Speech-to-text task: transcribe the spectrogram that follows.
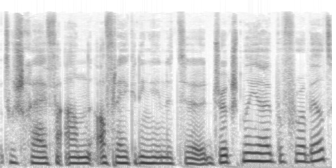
toeschrijven aan afrekeningen in het uh, drugsmilieu bijvoorbeeld.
